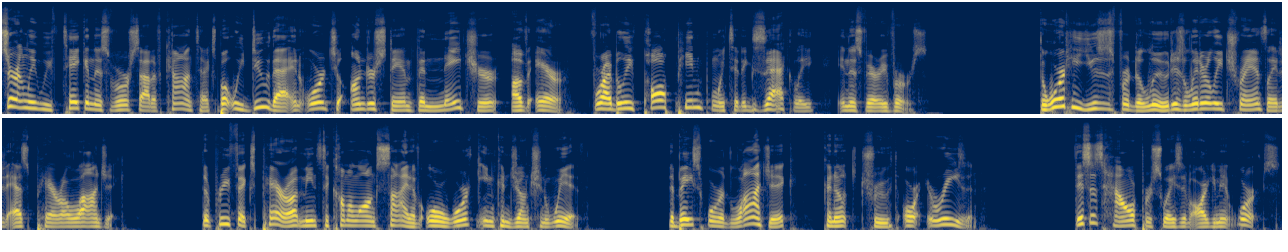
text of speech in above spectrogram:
Certainly, we've taken this verse out of context, but we do that in order to understand the nature of error. For I believe Paul pinpoints it exactly in this very verse. The word he uses for delude is literally translated as paralogic. The prefix para means to come alongside of or work in conjunction with. The base word logic connotes truth or reason. This is how a persuasive argument works.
